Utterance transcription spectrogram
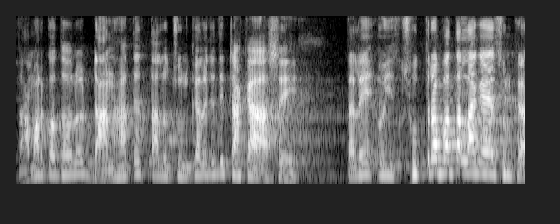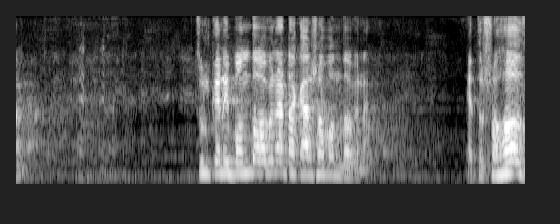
তা আমার কথা হলো, ডান হাতের তালু চুলকালে যদি টাকা আসে, তাহলে ওই সূত্রা পাতা লাগায় চুলকান। চুলকানি বন্ধ হবে না, টাকা আসা বন্ধ হবে না। এত সহজ?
